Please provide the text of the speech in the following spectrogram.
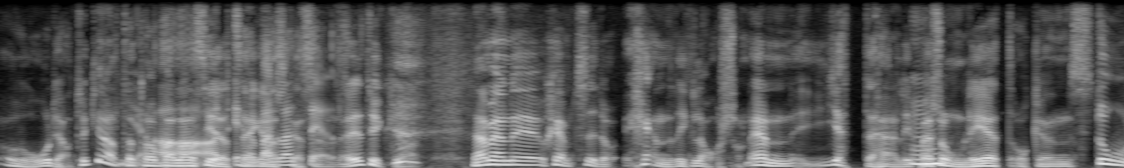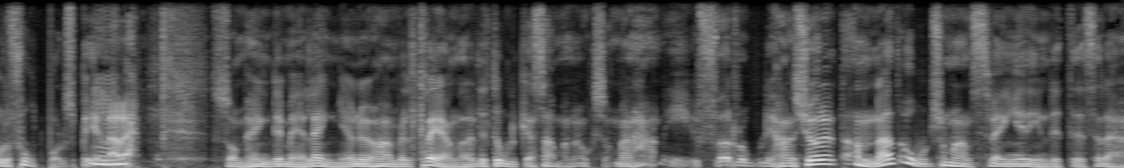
Oh, jag tycker alltid att det har Ja, balanserat det sig ganska balanserat. Det tycker jag. Nej men eh, skämt åsido, Henrik Larsson, en jättehärlig Mm. personlighet och en stor fotbollsspelare som hängde med länge. Nu har han väl tränare i lite olika sammanhang också, men han är ju för rolig. Han kör ett annat ord som han svänger in lite sådär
